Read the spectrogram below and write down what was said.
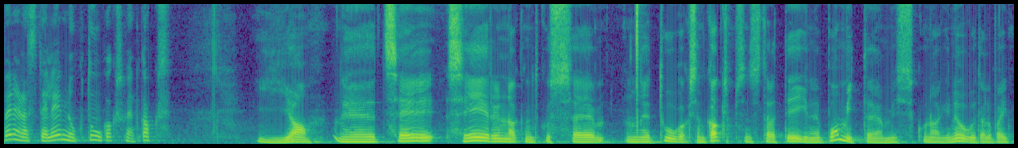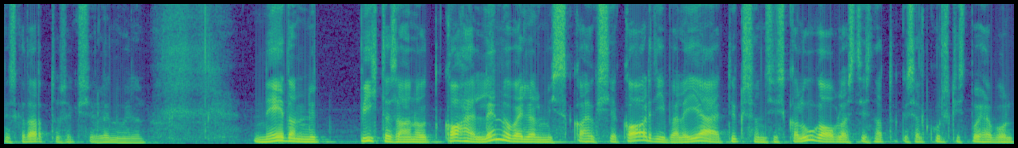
venelaste lennuk Tu kakskümmend kaks ja et see, see rünnak nüüd, kus see Tu kakskümmend kaks, mis on strateegiline pommitaja, mis kunagi Nõukogude ajal paiknes ka Tartus, eks ju, lennuväljal. Need on nüüd pihta saanud kahel lennuväljal, mis kahjuks siia kaardi peale ei jää, et üks on siis Kaluga oblastis natuke sealt Kurskist põhja pool.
